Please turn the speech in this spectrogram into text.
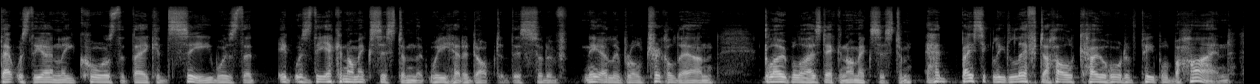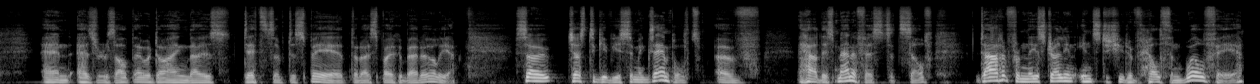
that was the only cause that they could see was that it was the economic system that we had adopted, this sort of neoliberal trickle down globalized economic system had basically left a whole cohort of people behind. And as a result, they were dying those deaths of despair that I spoke about earlier. So, just to give you some examples of how this manifests itself, data from the Australian Institute of Health and Welfare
